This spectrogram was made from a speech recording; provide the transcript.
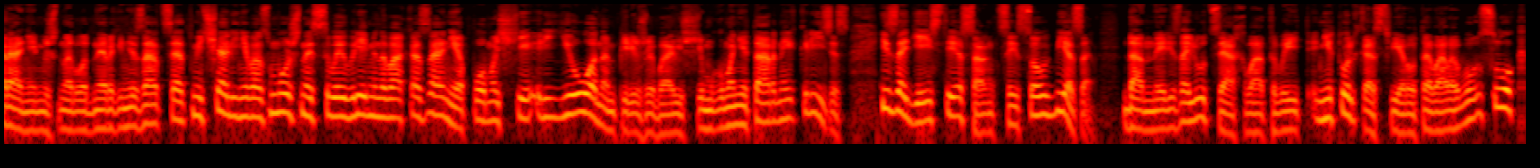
Ранее международные организации отмечали невозможность своевременного оказания помощи регионам, переживающим гуманитарный кризис, из-за действия санкций Совбеза. Данная резолюция охватывает не только сферу товаров и услуг,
